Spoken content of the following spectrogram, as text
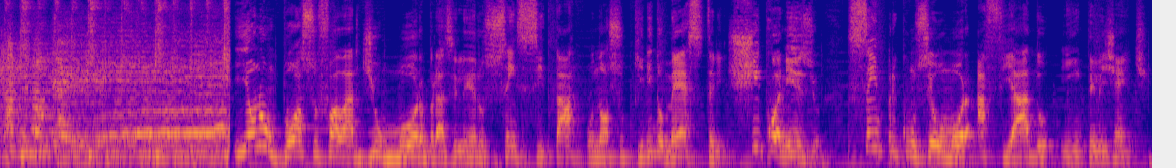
Capitão Gay. E eu não posso falar de humor brasileiro sem citar o nosso querido mestre Chico Anísio, sempre com seu humor afiado e inteligente.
